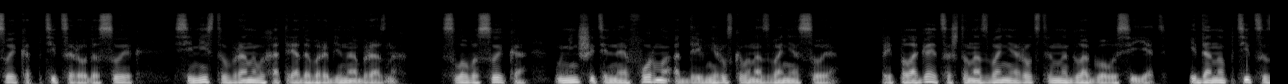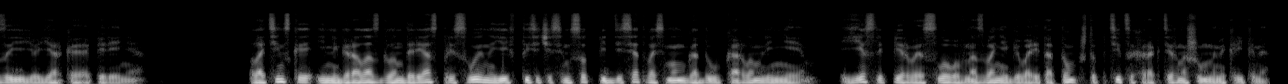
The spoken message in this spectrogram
Сойка – птица рода соек, семейство врановых отряда воробьинообразных. Слово «сойка» – уменьшительная форма от древнерусского названия «соя». Предполагается, что название родственно глаголу «сиять», и дано птице за ее яркое оперение. Латинское имя Горолас гландериас присвоено ей в 1758 году Карлом Линнеем. Если первое слово в названии говорит о том, что птица характерна шумными криками,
